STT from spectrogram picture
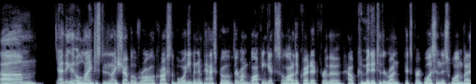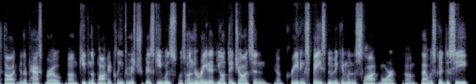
Um, I think the O line just did a nice job overall across the board. Even in pass pro, the run blocking gets a lot of the credit for the how committed to the run Pittsburgh was in this one. But I thought you know, their pass pro, um, keeping the pocket clean for Mr. Trubisky was was underrated. Diontae Johnson, you know, creating space, moving him in the slot more. Um, that was good to see.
